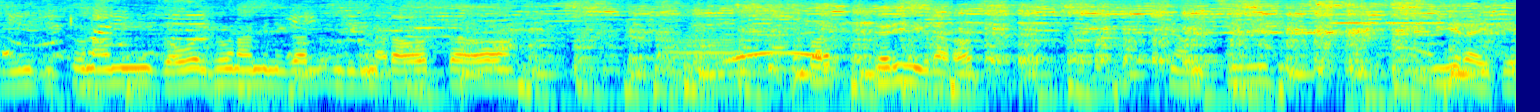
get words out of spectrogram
आणि तिथून आम्ही गवर घेऊन आम्ही निघालो निघणार आहोत परत घरी निघणार आहोत. आमची विहीर आहे ते.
